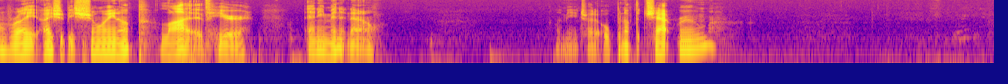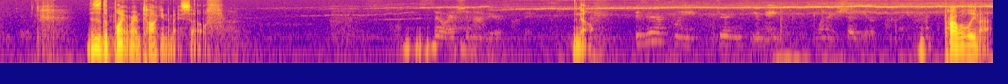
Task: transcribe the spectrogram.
All right, I should be showing up live here any minute now. Let me try to open up the chat room. This is the point where I'm talking to myself. No. Probably not.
